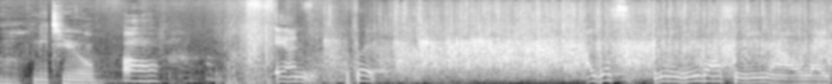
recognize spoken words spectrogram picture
Oh, me too. Oh. And, but I guess, you know, you've asked me now, like,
